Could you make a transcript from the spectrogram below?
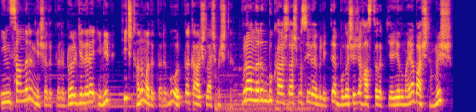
insanların yaşadıkları bölgelere inip hiç tanımadıkları bu ırkla karşılaşmıştı. Vuranların bu karşılaşmasıyla birlikte bulaşıcı hastalık yayılmaya başlamış,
